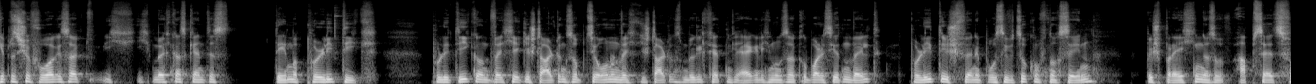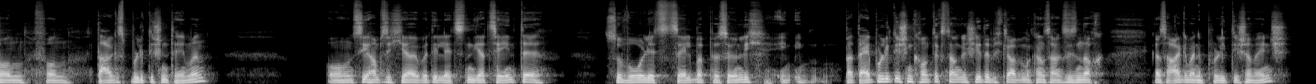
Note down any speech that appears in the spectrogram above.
habe das schon vorgesagt, ich, ich möchte ganz gerne das Thema Politik, Politik und welche Gestaltungsoptionen, welche Gestaltungsmöglichkeiten wir eigentlich in unserer globalisierten Welt politisch für eine positive Zukunft noch sehen, besprechen, also abseits von, von tagespolitischen Themen. Und Sie haben sich ja über die letzten Jahrzehnte sowohl jetzt selber persönlich im, im parteipolitischen Kontext engagiert, aber ich glaube, man kann sagen, Sie sind auch ganz allgemein ein politischer Mensch.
